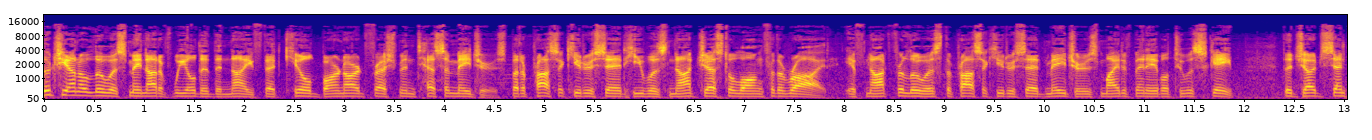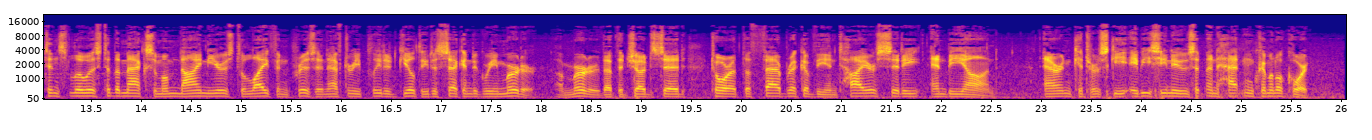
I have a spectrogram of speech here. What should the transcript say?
Luciano Lewis may not have wielded the knife that killed Barnard freshman Tessa Majors, but a prosecutor said he was not just along for the ride. If not for Lewis, the prosecutor said Majors might have been able to escape. The judge sentenced Lewis to the maximum nine years to life in prison after he pleaded guilty to second degree murder, a murder that the judge said tore at the fabric of the entire city and beyond. Aaron Katersky, ABC News at Manhattan Criminal Court.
